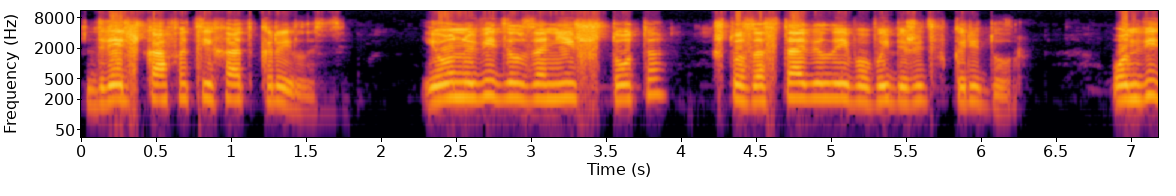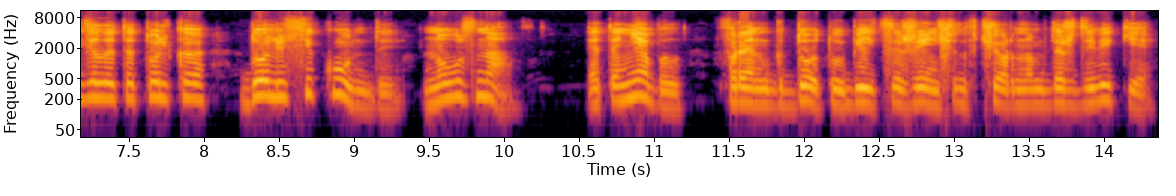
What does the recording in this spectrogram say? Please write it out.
Дверь шкафа тихо открылась, и он увидел за ней что-то, что заставило его выбежать в коридор. Он видел это только долю секунды, но узнал. Это не был Фрэнк Дот, убийца женщин в черном дождевике.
